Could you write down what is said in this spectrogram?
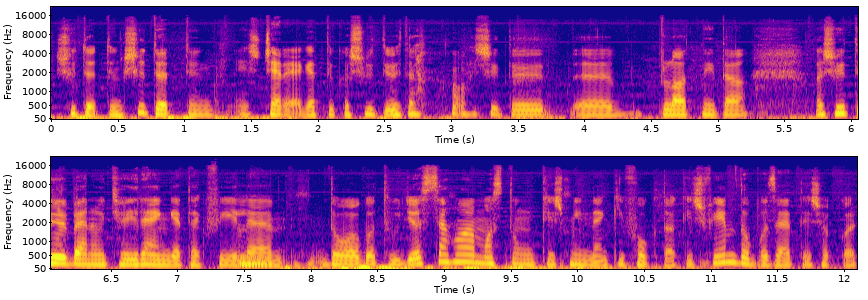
sütöttünk, sütöttünk, és cserélgettük a sütőt, a, a sütő platnit a, a sütőben, úgyhogy rengetegféle mm. dolgot úgy összehalmoztunk, és mindenki fogta a kis fémdobozát, és akkor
